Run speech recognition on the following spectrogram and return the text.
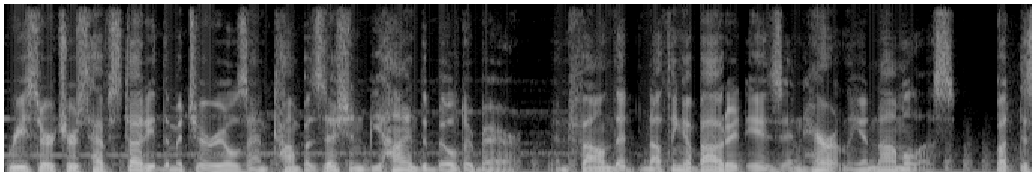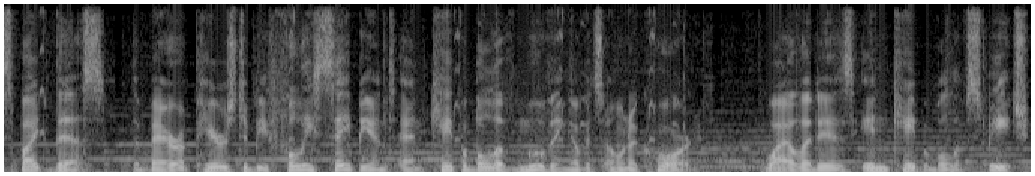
Researchers have studied the materials and composition behind the Builder Bear and found that nothing about it is inherently anomalous. But despite this, the bear appears to be fully sapient and capable of moving of its own accord, while it is incapable of speech,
